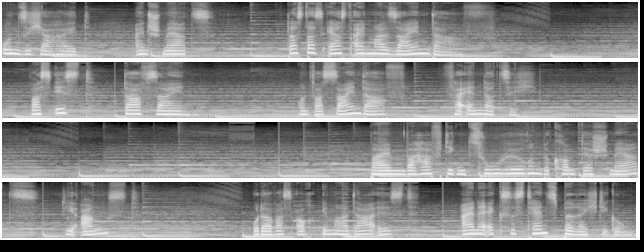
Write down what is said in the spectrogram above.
Unsicherheit, ein Schmerz, dass das erst einmal sein darf. Was ist, darf sein. Und was sein darf, verändert sich. Beim wahrhaftigen Zuhören bekommt der Schmerz, die Angst oder was auch immer da ist, eine Existenzberechtigung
